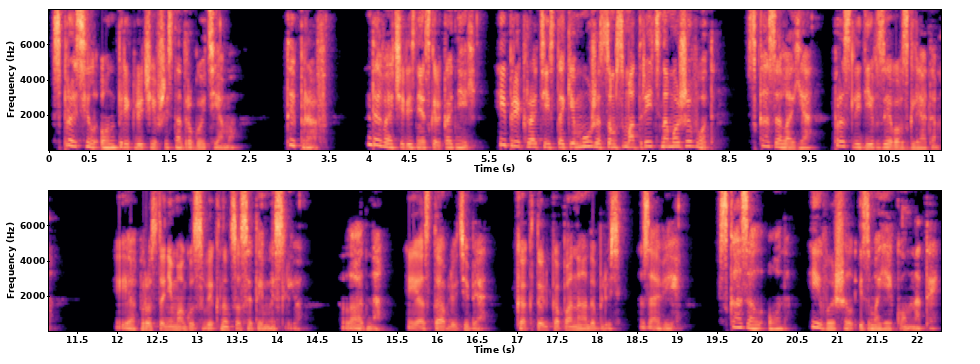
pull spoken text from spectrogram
Спросил он, переключившись на другую тему. Ты прав. Давай через несколько дней. И прекрати с таким ужасом смотреть на мой живот, сказала я, проследив за его взглядом. Я просто не могу свыкнуться с этой мыслью. Ладно, я оставлю тебя. Как только понадоблюсь, зови», — сказал он и вышел из моей комнаты.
